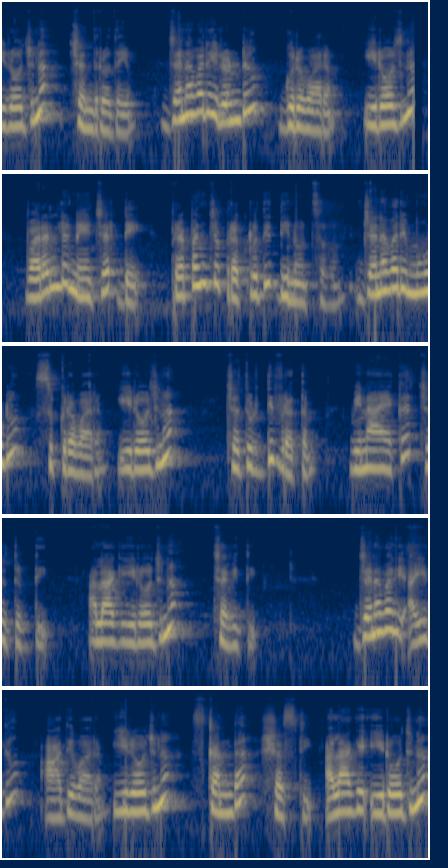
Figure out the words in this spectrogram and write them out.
ఈ రోజున చంద్రోదయం. జనవరి రెండు గురువారం. ఈ రోజున వరల్డ్ నేచర్ డే ప్రపంచ ప్రకృతి దినోత్సవం. జనవరి మూడు శుక్రవారం. ఈ రోజున చతుర్థి వ్రతం వినాయక చతుర్థి అలాగే ఈ రోజున చవితి. జనవరి ఐదు ఆదివారం ఈ రోజున స్కంద షష్ఠి అలాగే ఈ రోజున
